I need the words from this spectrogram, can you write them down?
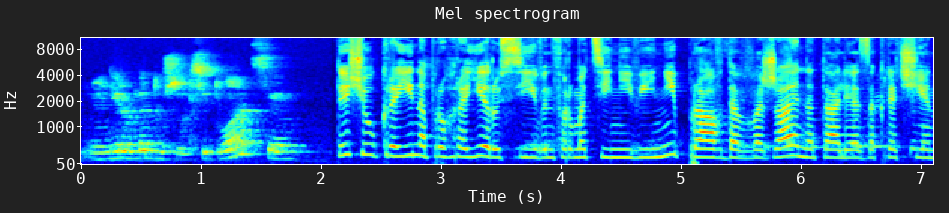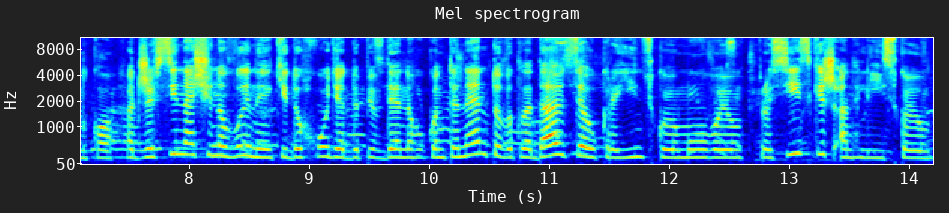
э, неравнодушен к ситуации. Те, що Україна програє Росії в інформаційній війні, правда, вважає Наталія Закряченко. Адже всі наші новини, які доходять до південного континенту, викладаються українською мовою, російські ж англійською.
